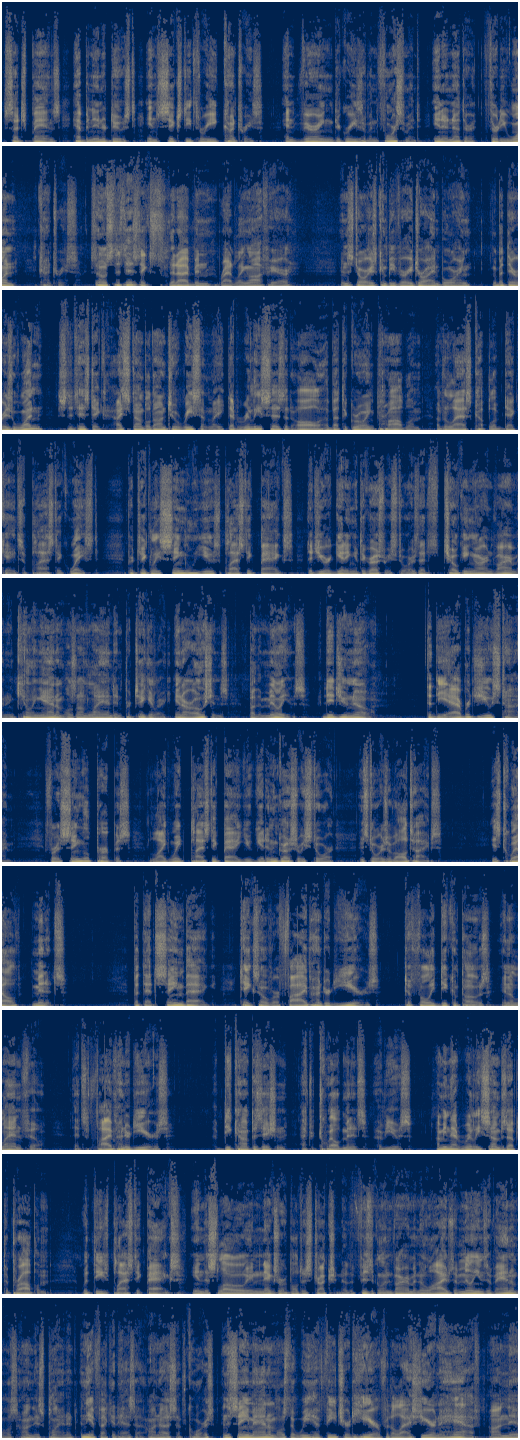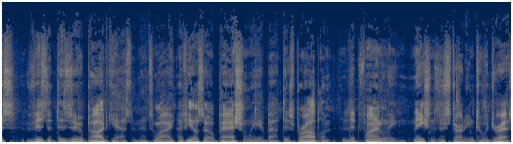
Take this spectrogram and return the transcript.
such bans have been introduced in 63 countries and varying degrees of enforcement in another 31 countries. So, statistics that I've been rattling off here, and stories can be very dry and boring, but there is one statistic I stumbled onto recently that really says it all about the growing problem of the last couple of decades of plastic waste particularly single use plastic bags that you are getting at the grocery stores that's choking our environment and killing animals on land in particular in our oceans by the millions. Did you know that the average use time for a single purpose lightweight plastic bag you get in the grocery store and stores of all types is 12 minutes? But that same bag takes over 500 years to fully decompose in a landfill. That's 500 years of decomposition after 12 minutes of use. I mean, that really sums up the problem with these plastic bags in the slow, inexorable destruction of the physical environment and lives of millions of animals on this planet, and the effect it has on us, of course, and the same animals that we have featured here for the last year and a half on this Visit the Zoo podcast. And that's why I feel so passionately about this problem that finally nations are starting to address.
